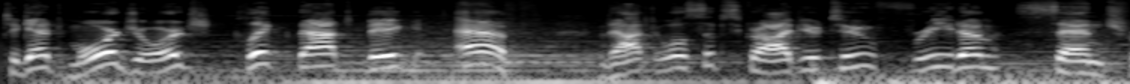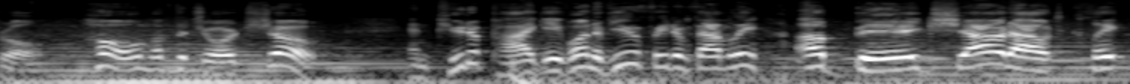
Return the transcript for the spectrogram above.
To get more George, click that big F. That will subscribe you to Freedom Central, home of The George Show. And PewDiePie gave one of you, Freedom Family, a big shout out. Click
